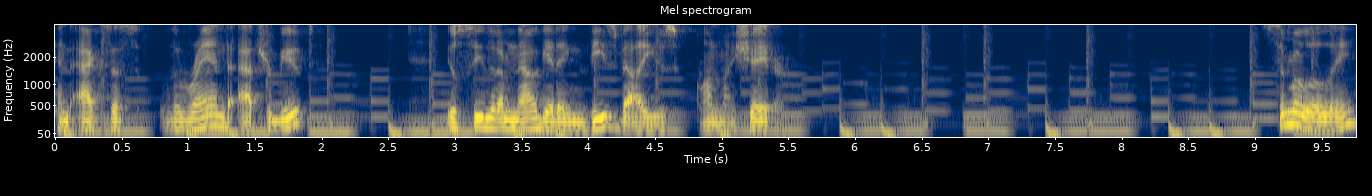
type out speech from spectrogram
and access the rand attribute, you'll see that I'm now getting these values on my shader. Similarly,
